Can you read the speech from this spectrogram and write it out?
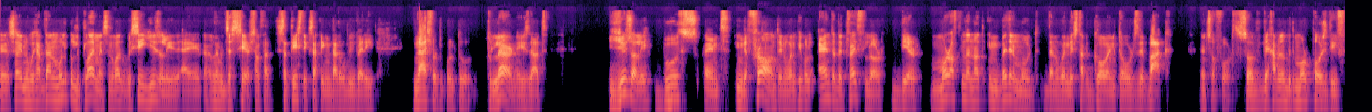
Uh, so and we have done multiple deployments and what we see usually I, let me just share some statistics. I think that will be very nice for people to to learn is that usually booths and in the front and when people enter the trade floor they're more often than not in better mood than when they start going towards the back and so forth. So they have a little bit more positive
